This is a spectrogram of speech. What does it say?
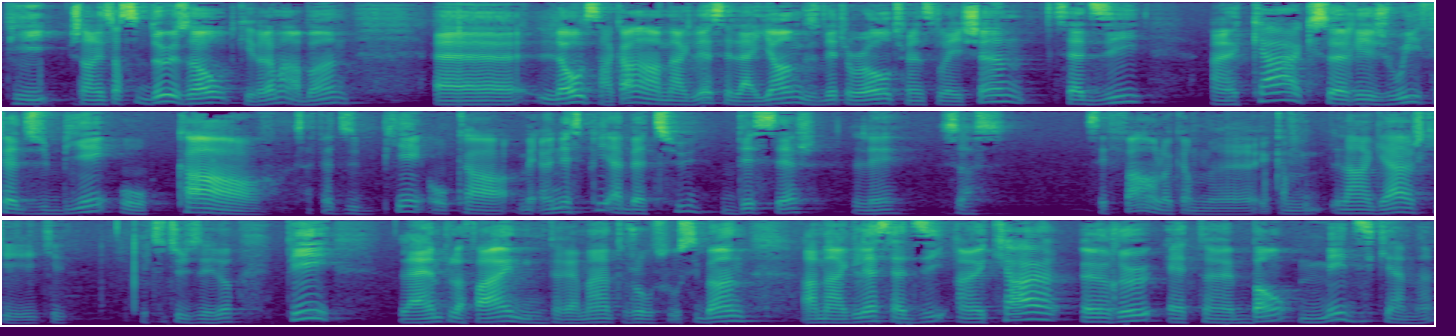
Puis j'en ai sorti deux autres qui est vraiment bonne. Euh, l'autre, c'est encore en anglais, c'est la Young's Literal Translation. Ça dit Un cœur qui se réjouit fait du bien au corps. Ça fait du bien au corps. Mais un esprit abattu dessèche les os. C'est fort comme, euh, comme langage qui, est utilisé là. Puis, la Amplified, vraiment toujours aussi bonne, en anglais, ça dit Un cœur heureux est un bon médicament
